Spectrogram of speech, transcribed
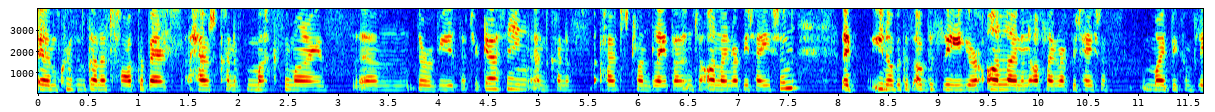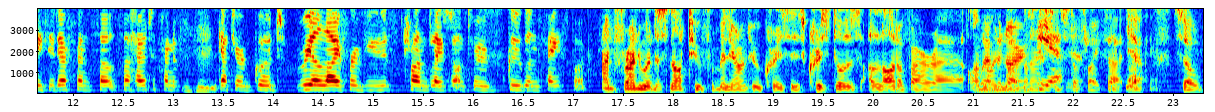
Um, Chris is going to talk about how to kind of maximize um, the reviews that you're getting and kind of how to translate that into online reputation. Like you know, because obviously your online and offline reputations might be completely different. So so how to kind of Mm-hmm. get your good real life reviews translated onto Google and Facebook. And for anyone that's not too familiar on who Chris is, Chris does a lot of our uh, online Webinars. webinars, Yeah. and stuff like that. Exactly. Yeah. So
